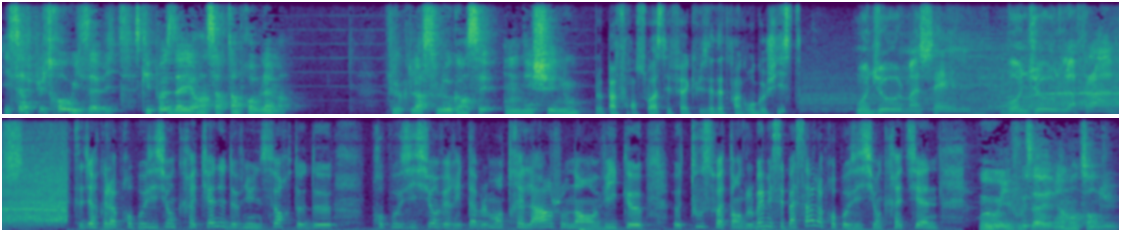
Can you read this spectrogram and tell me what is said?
ils savent plus trop où ils habitent. Ce qui pose d'ailleurs un certain problème. hein. Vu que leur slogan c'est On est chez nous, Le pape François s'est fait accuser d'être un gros gauchiste. Bonjour Marcel, bonjour la France. C'est-à-dire que la proposition chrétienne est devenue une sorte de proposition véritablement très large. On a envie que euh, tout soit englobé, mais c'est pas ça la proposition chrétienne. Oui, oui, vous avez bien entendu.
